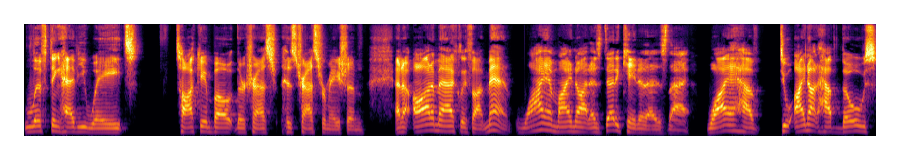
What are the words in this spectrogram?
lifting heavy weights, talking about their trans- his transformation, and I automatically thought, man, why am I not as dedicated as that? Why have do I not have those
